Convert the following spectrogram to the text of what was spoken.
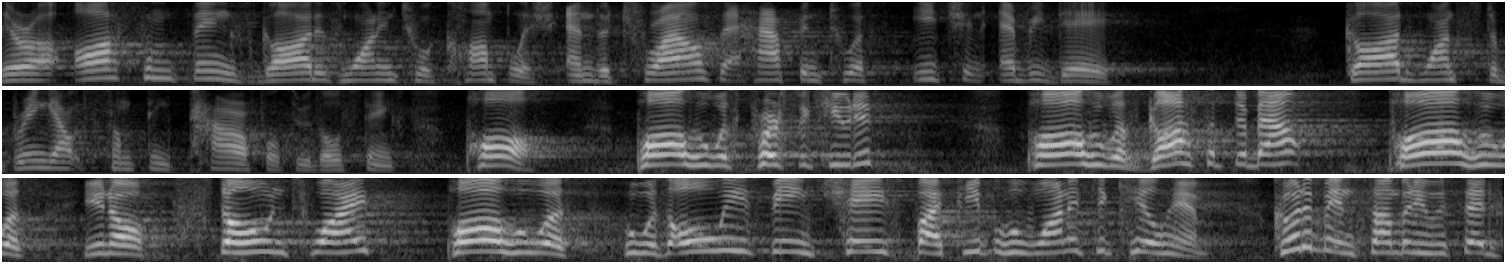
there are awesome things God is wanting to accomplish, and the trials that happen to us each and every day God wants to bring out something powerful through those things. Paul, Paul who was persecuted, Paul who was gossiped about, Paul who was, you know, stoned twice, Paul who was who was always being chased by people who wanted to kill him. Could have been somebody who said,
